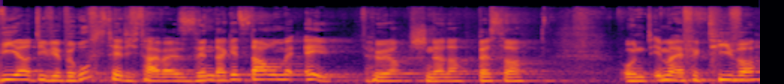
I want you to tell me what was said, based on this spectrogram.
wir, die wir berufstätig teilweise sind, da geht es darum, ey, höher, schneller, besser und immer effektiver.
